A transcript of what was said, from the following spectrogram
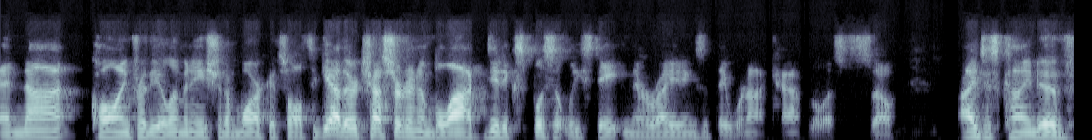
and not calling for the elimination of markets altogether, Chesterton and Belloc did explicitly state in their writings that they were not capitalists. So I just kind of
